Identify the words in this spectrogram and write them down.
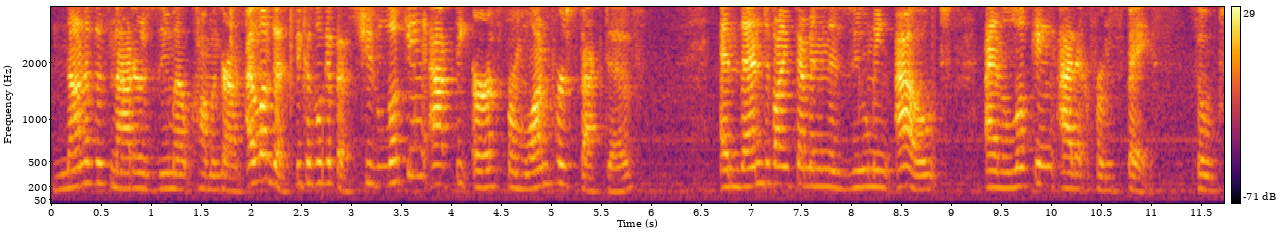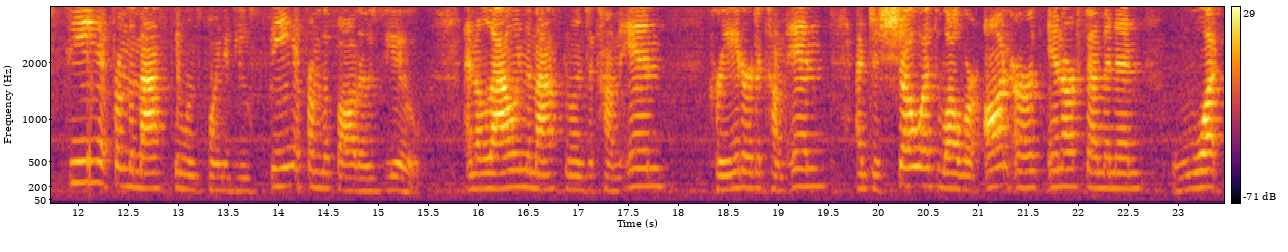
None of this matters. Zoom out, common ground. I love this because look at this. She's looking at the earth from one perspective and then Divine Feminine is zooming out and looking at it from space. So seeing it from the masculine's point of view, seeing it from the father's view, and allowing the masculine to come in, creator to come in, and to show us while we're on earth in our feminine what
